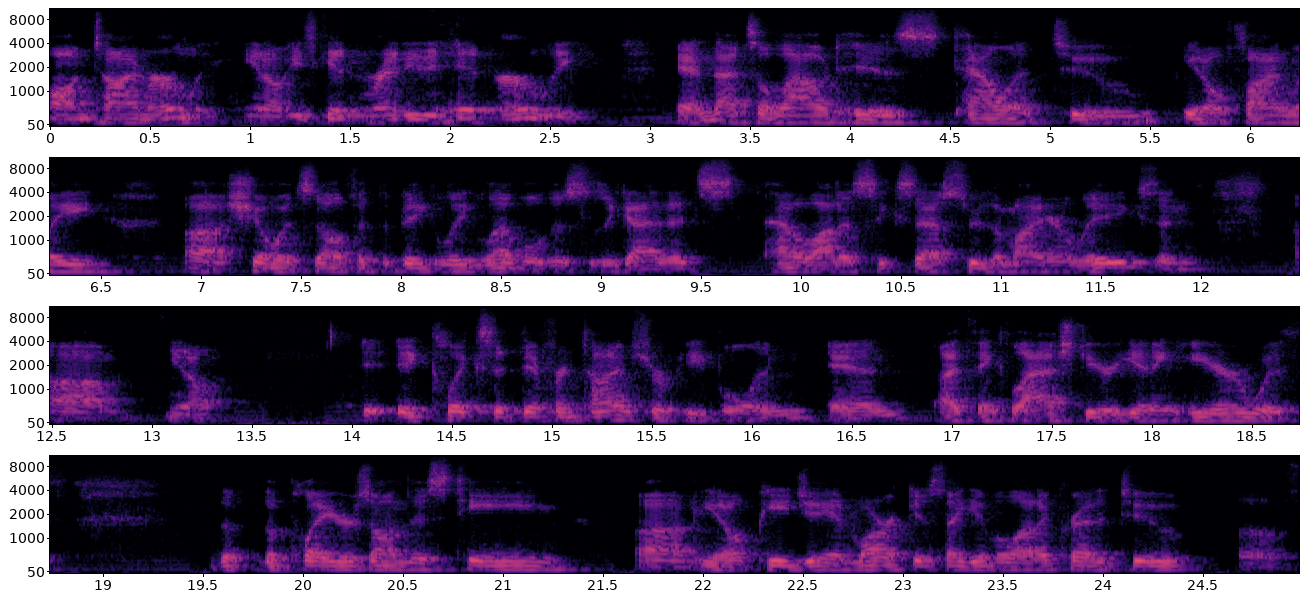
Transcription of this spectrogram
on time early. You know, he's getting ready to hit early, and that's allowed his talent to, you know, finally uh, show itself at the big league level. This is a guy that's had a lot of success through the minor leagues, and um, you know, it, it, clicks at different times for people. And and I think last year getting here with the the players on this team, uh, you know, PJ and Marcus, I give a lot of credit to of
